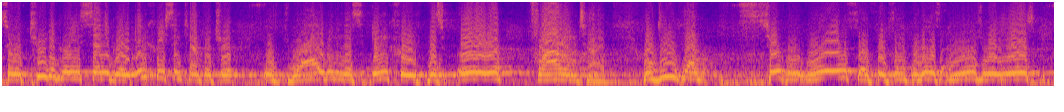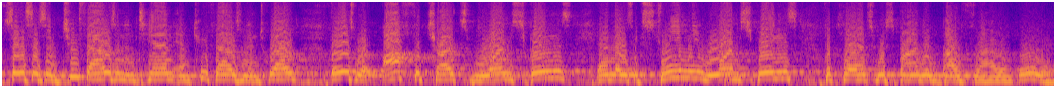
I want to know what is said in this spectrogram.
So a 2 degrees centigrade increase in temperature is driving this increase, this earlier flowering time. We do have certain years. So, for example, these unusual years, so this is in 2010 and 2012, those were off the charts warm springs, and those extremely warm springs, the plants responded by flowering earlier.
